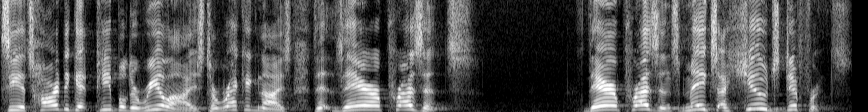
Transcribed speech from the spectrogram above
See, it's hard to get people to realize, to recognize that their presence, their presence makes a huge difference.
